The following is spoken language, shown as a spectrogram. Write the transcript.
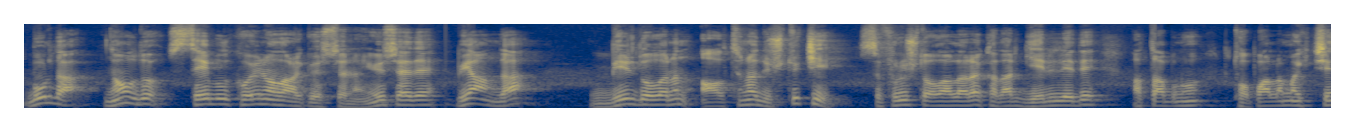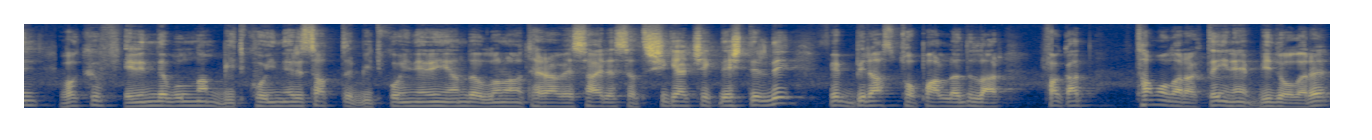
burada ne oldu? Stablecoin olarak gösterilen USD bir anda 1 doların altına düştü ki 0.3 dolarlara kadar geriledi. Hatta bunu toparlamak için vakıf elinde bulunan bitcoinleri sattı. Bitcoinlerin yanında Luna, Terra vesaire satışı gerçekleştirdi ve biraz toparladılar. Fakat tam olarak da yine 1 doları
